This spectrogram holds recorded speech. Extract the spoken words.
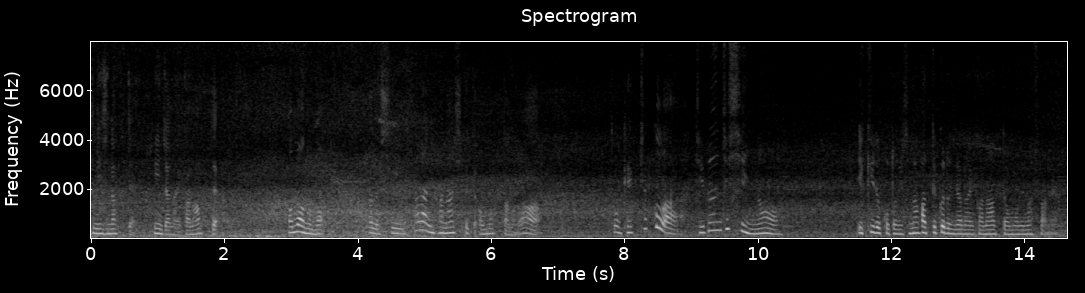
気にしなくていいんじゃないかなって思うのもあるしさらに話してて思ったのはそう結局は自分自身の生きることにつながってくるんじゃないかなって思いましたね。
